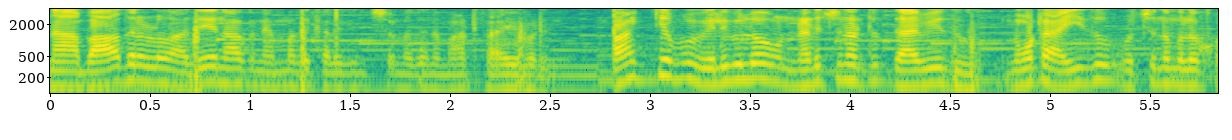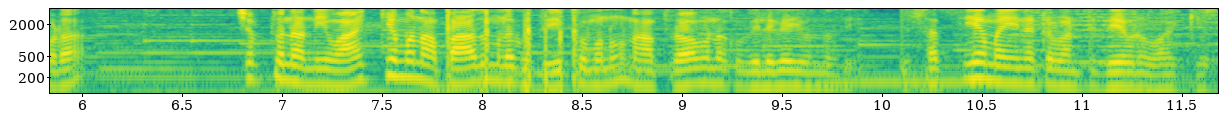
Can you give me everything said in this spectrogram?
నా బాధలలో అదే నాకు నెమ్మది కలిగించున్నదని మాట రాయబడింది. వాక్యపు వెలుగులో నడిచినట్టు దావీదు నూట ఐదు వచనములో కూడా చెప్తున్నా నీ వాక్యము నా పాదములకు దీపమును నా త్రోవనకు వెలుగై ఉన్నది. ఇది సత్యమైనటువంటి దేవుని వాక్యం.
